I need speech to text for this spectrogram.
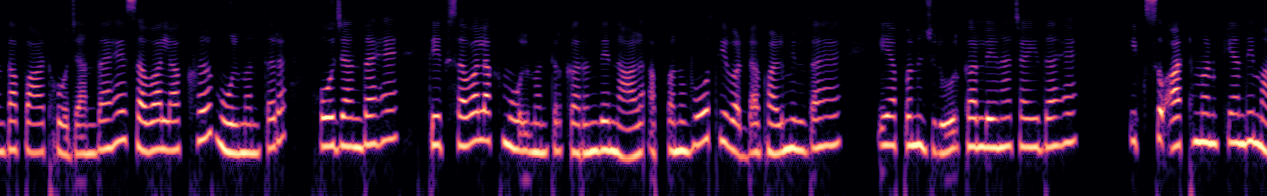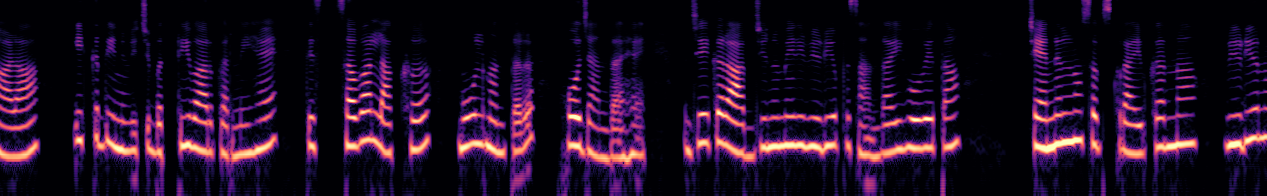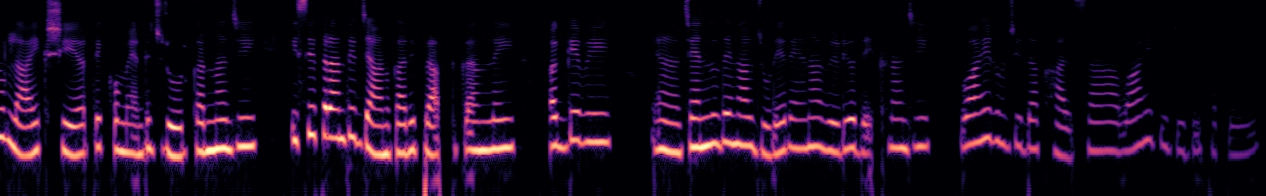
ਦਾ ਪਾਠ ਹੋ ਜਾਂਦਾ ਹੈ। ਸਵਾ ਲੱਖ ਮੂਲ ਮੰਤਰ ਹੋ ਜਾਂਦਾ ਹੈ ਤੇ ਸਵਾ ਲੱਖ ਮੂਲ ਮੰਤਰ ਕਰਨ ਦੇ ਨਾਲ ਆਪਾਂ ਨੂੰ ਬਹੁਤ ਹੀ ਵੱਡਾ ਫਲ ਮਿਲਦਾ ਹੈ। ਇਹ ਆਪਾਂ ਨੂੰ ਜ਼ਰੂਰ ਕਰ ਲੈਣਾ ਚਾਹੀਦਾ ਹੈ। 108 ਮਣਕਿਆਂ ਦੀ ਮਾਲਾ ਇੱਕ ਦਿਨ ਵਿੱਚ 32 ਵਾਰ ਕਰਨੀ ਹੈ ਤੇ ਸਵਾ ਲੱਖ ਮੂਲ ਮੰਤਰ ਹੋ ਜਾਂਦਾ ਹੈ। ਜੇਕਰ ਆਪ ਜੀ ਨੂੰ ਮੇਰੀ ਵੀਡੀਓ ਪਸੰਦ ਆਈ ਹੋਵੇ ਤਾਂ ਚੈਨਲ ਨੂੰ ਸਬਸਕ੍ਰਾਈਬ ਕਰਨਾ, ਵੀਡੀਓ ਨੂੰ ਲਾਈਕ, ਸ਼ੇਅਰ ਤੇ ਕਮੈਂਟ ਜ਼ਰੂਰ ਕਰਨਾ ਜੀ। ਇਸੇ ਤਰ੍ਹਾਂ ਦੀ ਜਾਣਕਾਰੀ ਪ੍ਰਾਪਤ ਕਰਨ ਲਈ ਅੱਗੇ ਵੀ ਚੈਨਲ ਦੇ ਨਾਲ ਜੁੜੇ ਰਹਿਣਾ, ਵੀਡੀਓ ਦੇਖਣਾ ਜੀ। ਵਾਹਿਗੁਰੂ ਜੀ ਦਾ ਖਾਲਸਾ, ਵਾਹਿਗੁਰੂ ਜੀ ਦੀ ਫਤਿਹ।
